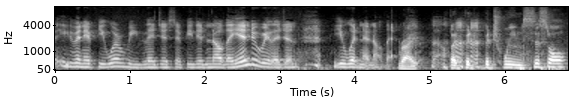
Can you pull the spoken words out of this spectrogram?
even if you were religious, if you didn't know the Hindu religion, you wouldn't have known that. Right. But, but between sisal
